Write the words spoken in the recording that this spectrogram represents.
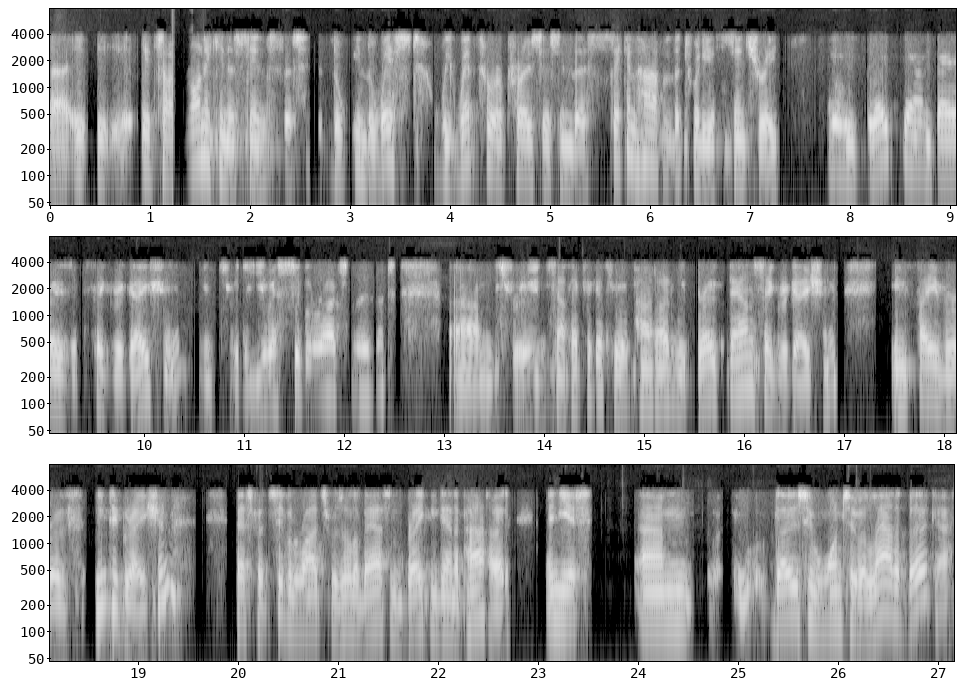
uh, it, it, it's ironic in a sense that the, in the West we went through a process in the second half of the 20th century where we broke down barriers of segregation through the US civil rights movement, um, through in South Africa through apartheid. We broke down segregation in favour of integration. That's what civil rights was all about, and breaking down apartheid. And yet, um, those who want to allow the burqa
